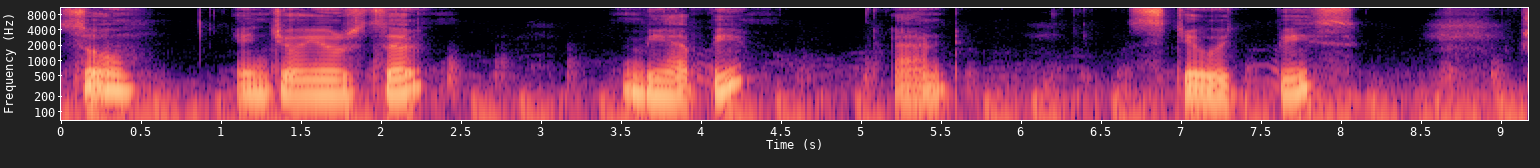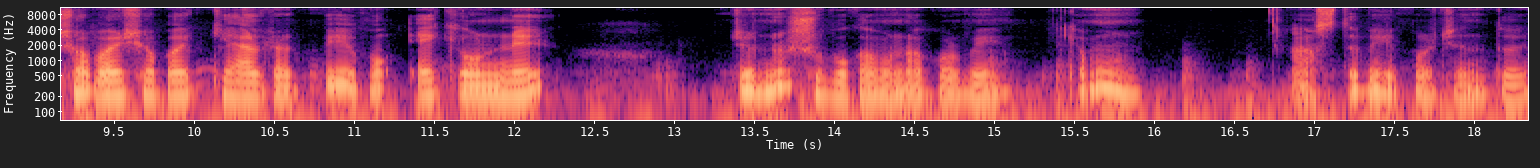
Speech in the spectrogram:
So enjoy yourself be happy and stay with peace সবাই সবাই খেয়াল রাখবে এবং একে অন্যের জন্য শুভকামনা করবে। কেমন? আসতে হবে এ পর্যন্তই।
